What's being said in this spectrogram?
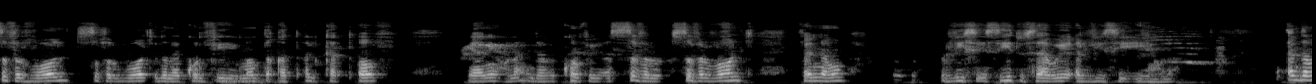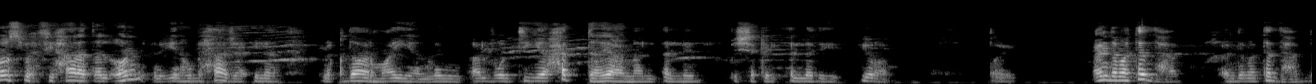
صفر فولت صفر فولت عندما يكون في منطقة ال cut off يعني هنا عندما يكون في الصفر صفر فولت فإنه ال VCC تساوي ال VCE هنا. عندما يصبح في حالة ال on يعني أنه بحاجة إلى مقدار معين من الفولتية حتى يعمل ال LED بالشكل الذي يرام طيب. عندما تذهب عندما تذهب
